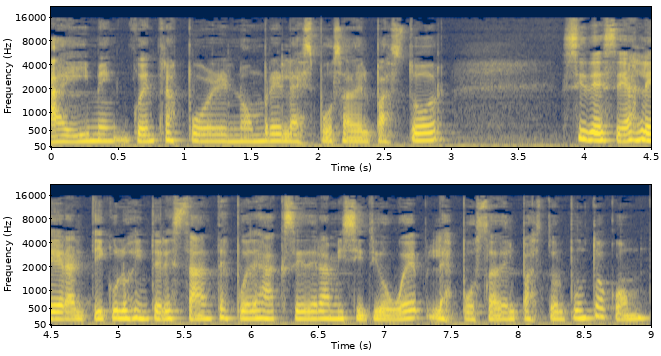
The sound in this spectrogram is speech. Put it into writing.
Ahí me encuentras por el nombre La Esposa del Pastor. Si deseas leer artículos interesantes, puedes acceder a mi sitio web, laesposadelpastor.com.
